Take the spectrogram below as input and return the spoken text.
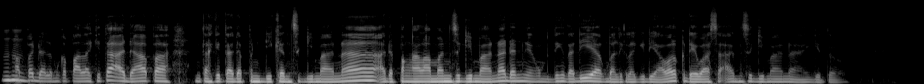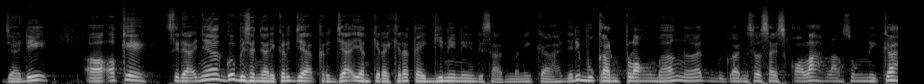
Mhm. Apa dalam kepala kita ada apa? Entah kita ada pendidikan segimana, ada pengalaman segimana, dan yang penting tadi yang balik lagi di awal kedewasaan segimana gitu. Jadi eh, oke setidaknya gue bisa nyari kerja kerja yang kira-kira kayak gini nih di saat menikah. Jadi bukan plong banget, bukan selesai sekolah langsung nikah.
